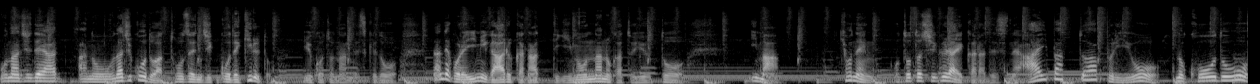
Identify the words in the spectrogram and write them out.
同じであの同じコードは当然実行できるということなんですけどなんでこれ意味があるかなって疑問なのかというと今去年一昨年ぐらいからですね iPad アプリをのコードを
